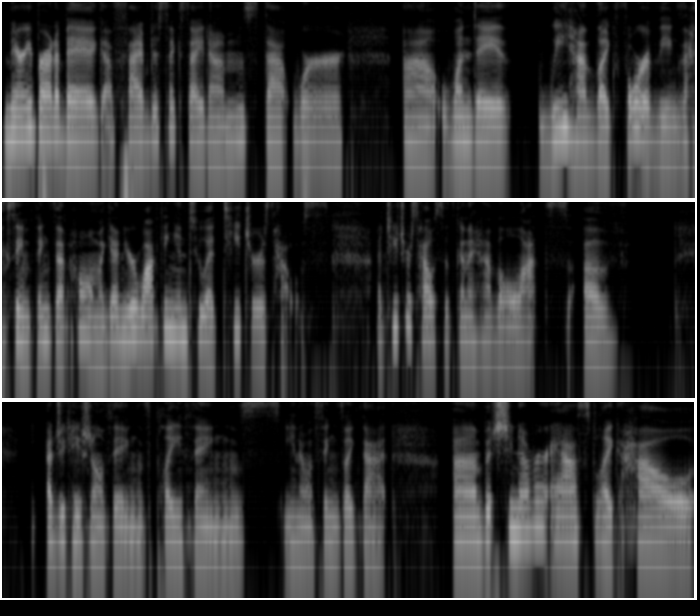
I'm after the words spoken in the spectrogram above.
Mary brought a bag of five to six items that were uh, one day we had like four of the exact same things at home. Again, you're walking into a teacher's house. A teacher's house is going to have lots of educational things, play things, you know, things like that. Um, but she never asked like how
